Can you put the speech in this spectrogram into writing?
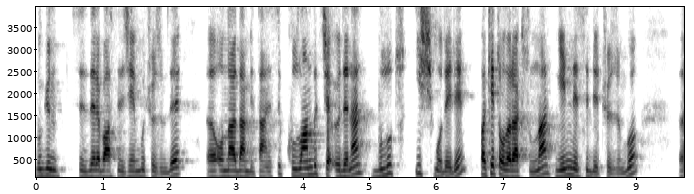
Bugün sizlere bahsedeceğim bu çözümde onlardan bir tanesi kullandıkça ödenen bulut iş modeli paket olarak sunulan yeni nesil bir çözüm bu. E,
